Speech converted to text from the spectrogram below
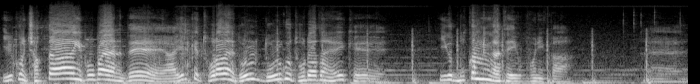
일꾼 적당히 뽑아야 하는데, 아, 이렇게 돌아다녀, 놀, 놀고 돌아다녀, 이렇게. 이거 묵강님 같아, 이거 보니까. 예.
